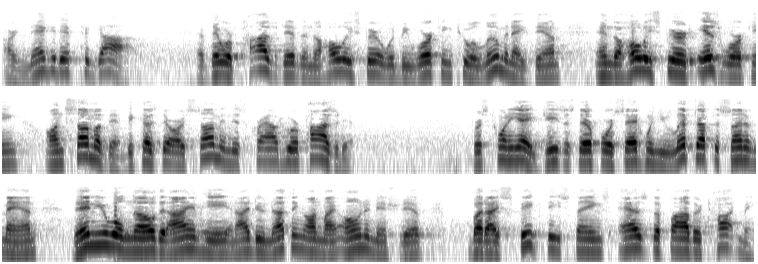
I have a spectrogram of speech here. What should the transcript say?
are negative to God. If they were positive, then the Holy Spirit would be working to illuminate them, and the Holy Spirit is working on some of them, because there are some in this crowd who are positive. Verse 28, Jesus therefore said, When you lift up the Son of Man, then you will know that I am He, and I do nothing on my own initiative, but I speak these things as the Father taught me.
